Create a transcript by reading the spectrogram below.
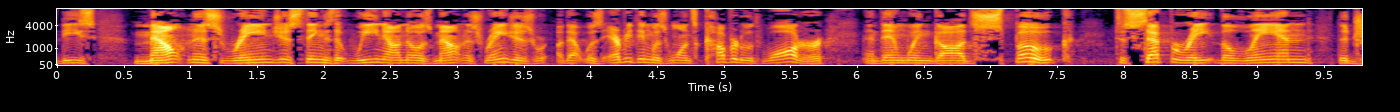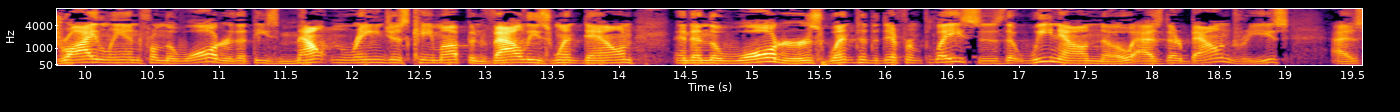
these mountainous ranges, things that we now know as mountainous ranges, that was everything was once covered with water, and then when God spoke to separate the land, the dry land from the water, that these mountain ranges came up and valleys went down, and then the waters went to the different places that we now know as their boundaries, as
